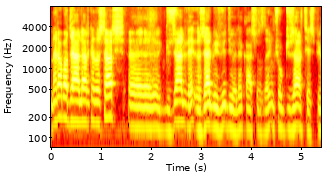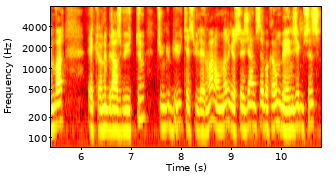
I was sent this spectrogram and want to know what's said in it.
Merhaba değerli arkadaşlar. Ee, güzel ve özel bir video ile karşınızdayım. Çok güzel tespihim var. Ekranı biraz büyüttüm. Çünkü büyük tespihlerim var. Onları göstereceğim size. Bakalım beğenecek misiniz?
